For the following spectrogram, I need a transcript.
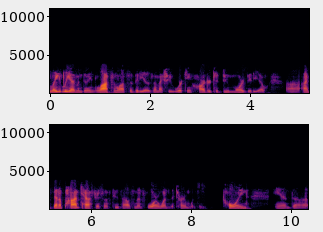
lately, I've been doing lots and lots of videos. And I'm actually working harder to do more video. Uh, I've been a podcaster since 2004 when the term was coined, and uh,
